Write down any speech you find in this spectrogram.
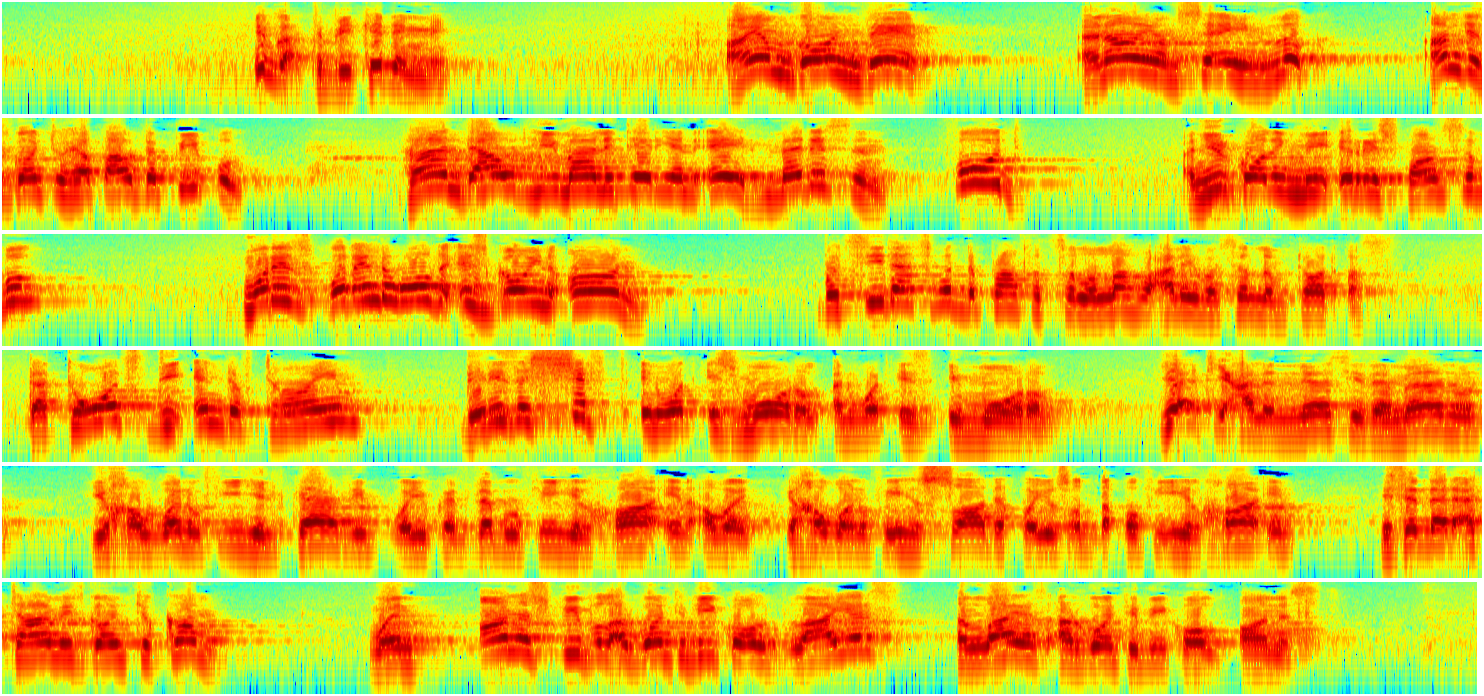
You've got to be kidding me. I am going there, and I am saying, look, I'm just going to help out the people. Hand out humanitarian aid, medicine, food. And you're calling me irresponsible? What is what in the world is going on? But see, that's what the Prophet ﷺ taught us. That towards the end of time, there is a shift in what is moral and what is immoral. يأتي على الناس زمان يخون فيه الكاذب ويكذب فيه الخائن أو يخون فيه الصادق ويصدق فيه الخائن. He said that a time is going to come when honest people are going to be called liars and liars are going to be called honest.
